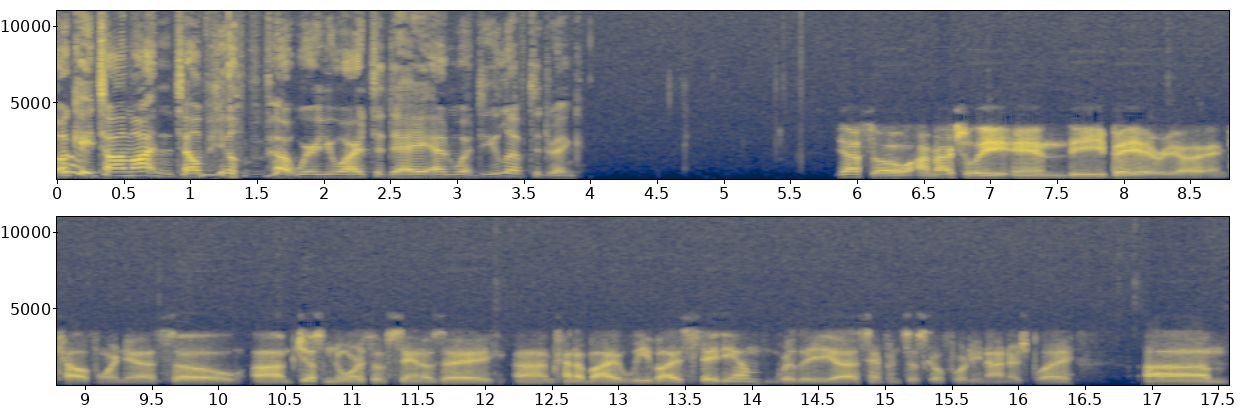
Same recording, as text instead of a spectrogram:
Okay, Tom Otten, tell me about where you are today and what do you love to drink? Yeah, so I'm actually in the Bay Area in California, so um, just north of San Jose, um, kind of by Levi's Stadium, where the uh, San Francisco 49ers play. Um,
